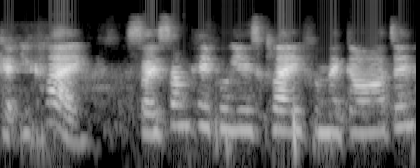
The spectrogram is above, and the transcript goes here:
get your clay. So some people use clay from their garden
